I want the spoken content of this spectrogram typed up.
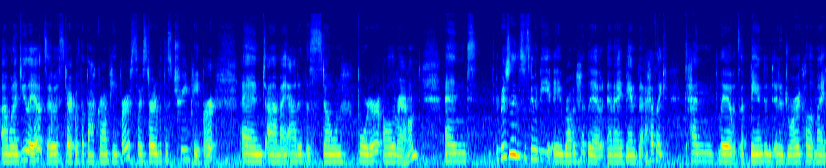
Um, when I do layouts I always start with a background paper so I started with this tree paper and um, I added the stone border all around and originally this was going to be a Robin Hood layout and I abandoned it. I have like 10 layouts abandoned in a drawer. I call it my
